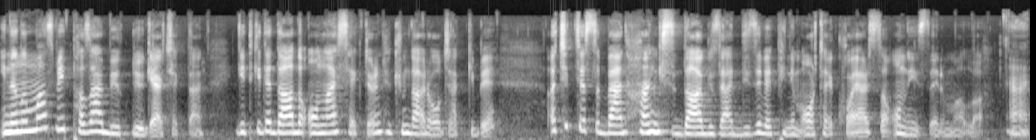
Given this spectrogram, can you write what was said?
inanılmaz bir pazar büyüklüğü gerçekten. Gitgide daha da online sektörün hükümdarı olacak gibi. Açıkçası ben hangisi daha güzel dizi ve film ortaya koyarsa onu izlerim valla. Evet.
